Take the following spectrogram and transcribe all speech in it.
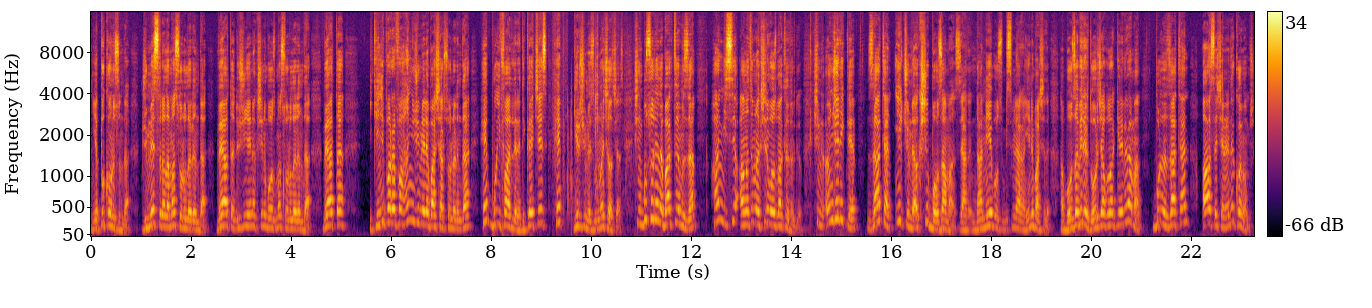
yapı konusunda, cümle sıralama sorularında veyahut da düşüncenin akışını bozma sorularında veyahut da İkinci paragrafa hangi cümleyle başlar sorularında hep bu ifadelere dikkat edeceğiz. Hep giriş cümlesi bulmaya çalışacağız. Şimdi bu soruya da baktığımızda hangisi anlatımın akışını bozmaktadır diyor. Şimdi öncelikle zaten ilk cümle akışı bozamaz. Yani daha neye bozsun? Bismillahirrahmanirrahim yeni başladı. Ha bozabilir doğru cevap olarak gelebilir ama burada zaten A seçeneğini de koymamış.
